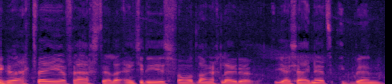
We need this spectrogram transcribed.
Ik wil eigenlijk twee eh, vragen stellen. Eentje die is van wat langer geleden. Jij zei net, ik ben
